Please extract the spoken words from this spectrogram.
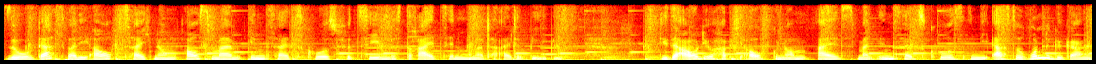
So, das war die Aufzeichnung aus meinem Insights-Kurs für 10 bis 13 Monate alte Babys. Diese Audio habe ich aufgenommen, als mein Insights-Kurs in die erste Runde gegangen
